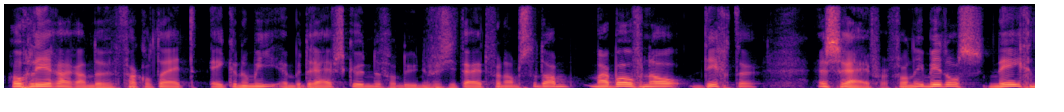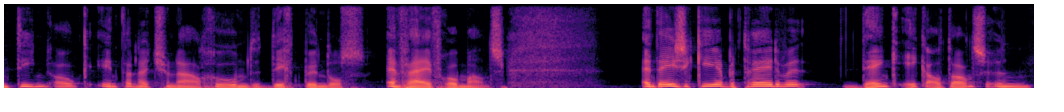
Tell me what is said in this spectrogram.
hoogleraar aan de faculteit Economie en Bedrijfskunde van de Universiteit van Amsterdam, maar bovenal dichter en schrijver van inmiddels 19 ook internationaal geroemde dichtbundels en vijf romans. En deze keer betreden we, denk ik althans, een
